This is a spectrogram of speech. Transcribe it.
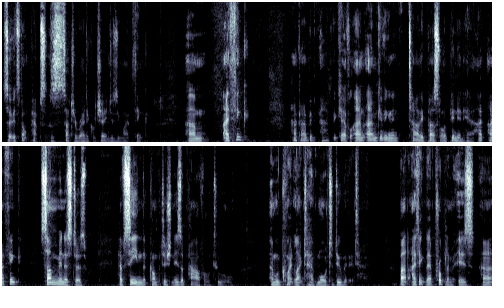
so it's not perhaps such a radical change as you might think. Um, I think, how can I be, be careful? I'm, I'm, giving an entirely personal opinion here. I, I think some ministers have seen that competition is a powerful tool and would quite like to have more to do with it. But I think their problem is uh,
